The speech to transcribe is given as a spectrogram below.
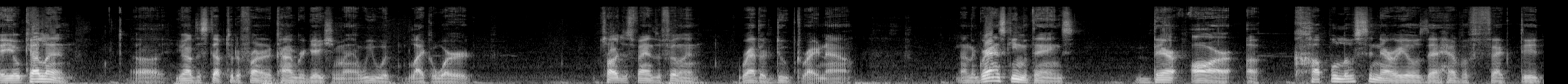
Ayo Kellen, uh, you have to step to the front of the congregation, man. We would like a word. Chargers fans are feeling rather duped right now. Now, in the grand scheme of things, there are a couple of scenarios that have affected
